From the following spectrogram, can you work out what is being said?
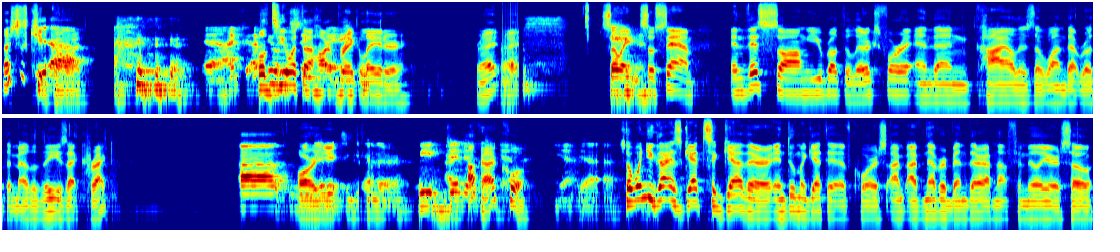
Let's just keep yeah. going. yeah, I, I we'll deal the with the heartbreak way. later, right? Right. So wait, so Sam, in this song, you wrote the lyrics for it, and then Kyle is the one that wrote the melody. Is that correct? Uh, we or did you... it together. We did it. Okay, together. cool. Yeah. Yeah. So when you guys get together in Dumaguete, of course, i have never been there. I'm not familiar. So,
